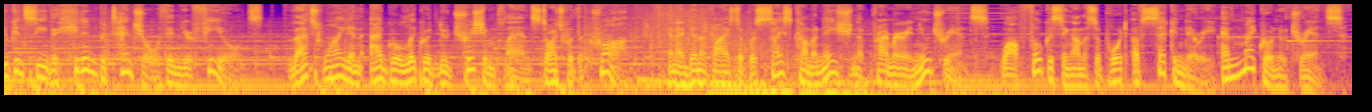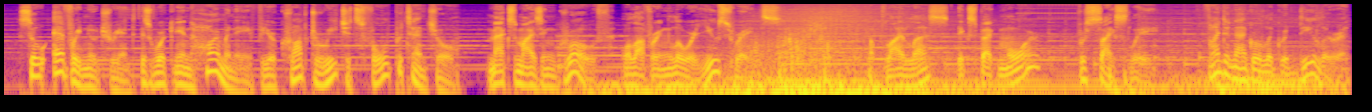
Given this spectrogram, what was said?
you can see the hidden potential within your fields. That's why an AgroLiquid nutrition plan starts with the crop and identifies the precise combination of primary nutrients while focusing on the support of secondary and micronutrients. So every nutrient is working in harmony for your crop to reach its full potential, maximizing growth while offering lower use rates. Apply less, expect more? Precisely. Find an AgroLiquid dealer at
